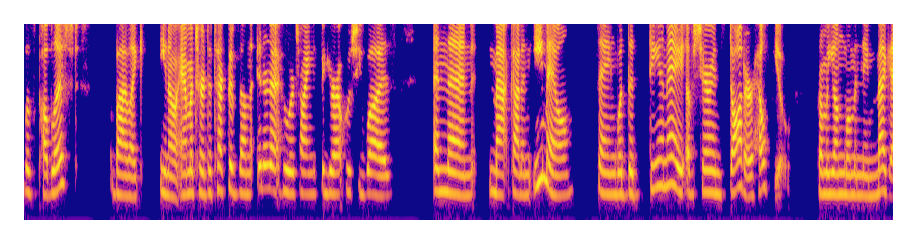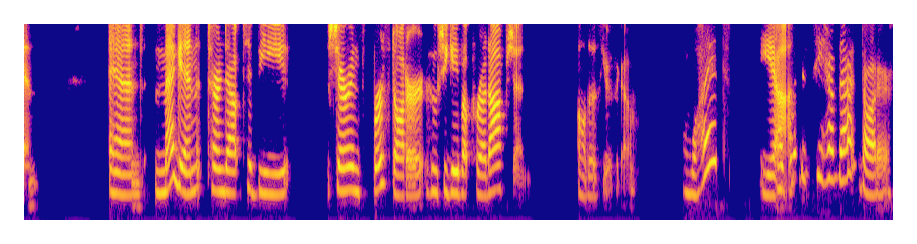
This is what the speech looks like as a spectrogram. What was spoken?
was published by like, you know, amateur detectives on the internet who were trying to figure out who she was. And then Matt got an email saying, Would the DNA of Sharon's daughter help you? from a young woman named Megan. And Megan turned out to be Sharon's birth daughter, who she gave up for adoption all those years ago. What? Yeah. When did she have that daughter?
